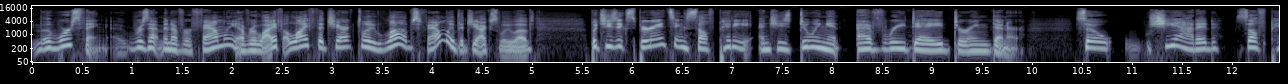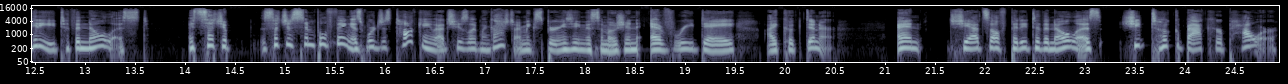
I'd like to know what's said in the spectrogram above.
the worst thing resentment of her family, of her life, a life that she actually loves, family that she actually loves. But she's experiencing self pity and she's doing it every day during dinner. So she added self pity to the no list. It's such a such a simple thing as we're just talking about. She's like, my gosh, I'm experiencing this emotion every day I cook dinner. And she had self pity to the no list. She took back her power.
